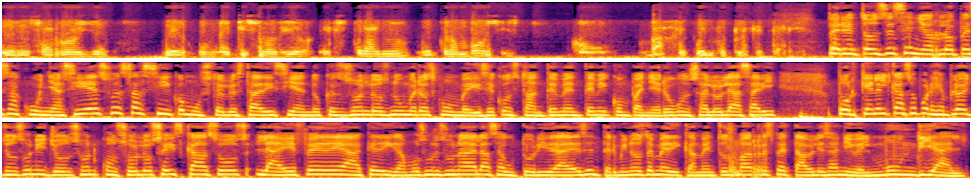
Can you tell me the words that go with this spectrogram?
de desarrollo de un episodio extraño de trombosis cuenta plaquetaria. Pero entonces, señor López Acuña, si eso es así como usted lo está diciendo, que esos son los números, como me dice constantemente mi compañero Gonzalo Lázari, ¿por qué en el caso, por ejemplo, de Johnson y Johnson, con solo seis casos, la FDA, que digamos es una de las autoridades en términos de medicamentos más respetables a nivel mundial,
